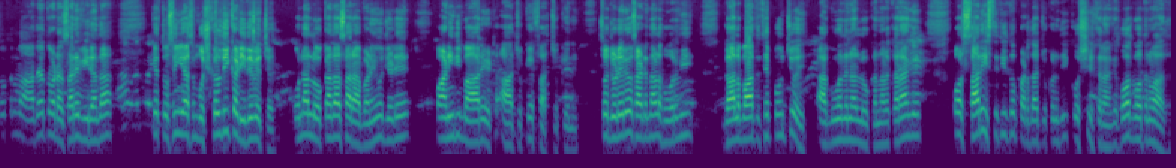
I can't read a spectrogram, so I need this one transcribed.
ਸੋ ਧੰਨਵਾਦ ਹੈ ਤੁਹਾਡਾ ਸਾਰੇ ਵੀਰਾਂ ਦਾ ਕਿ ਤੁਸੀਂ ਇਸ ਮੁਸ਼ਕਲ ਦੀ ਘੜੀ ਦੇ ਵਿੱਚ ਉਹਨਾਂ ਲੋਕਾਂ ਦਾ ਸਹਾਰਾ ਬਣੇ ਹੋ ਜਿਹੜੇ ਪਾਣੀ ਦੀ ਮਾਰ ਹੇਠ ਆ ਚੁੱਕੇ, ਫਸ ਚੁੱਕੇ ਨੇ। ਸੋ ਜੁੜੇ ਰਹੋ ਸਾਡੇ ਨਾਲ, ਹੋਰ ਵੀ ਗੱਲਬਾਤ ਇੱਥੇ ਪਹੁੰਚੇ ਹੋਏ, ਆਗੂਆਂ ਦੇ ਨਾਲ, ਲੋਕਾਂ ਨਾਲ ਕਰਾਂਗੇ ਔਰ ਸਾਰੀ ਸਥਿਤੀ ਤੋਂ ਪਰਦਾ ਚੁੱਕਣ ਦੀ ਕੋਸ਼ਿਸ਼ ਕਰਾਂਗੇ। ਬਹੁਤ ਬਹੁਤ ਧੰਨਵਾਦ।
